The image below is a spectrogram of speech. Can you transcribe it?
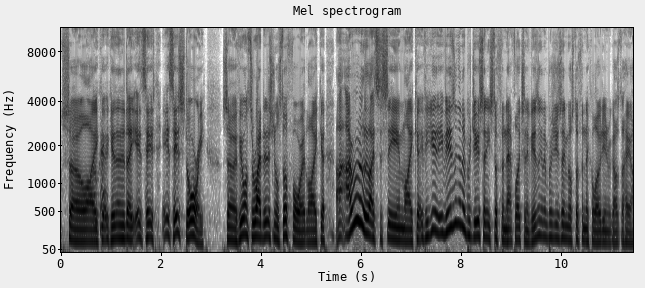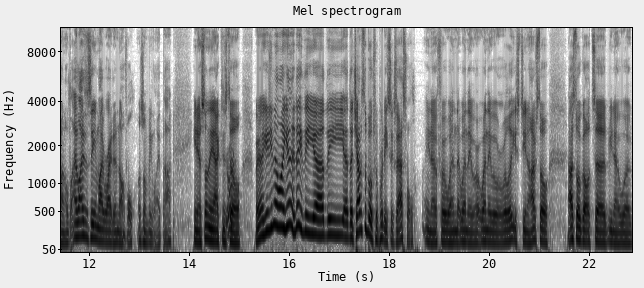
So, like, okay. at the end of the day, it's his, it's his story. So if he wants to write additional stuff for it, like uh, I, I really like to see him, like if he if he isn't going to produce any stuff for Netflix and if he isn't going to produce any more stuff for Nickelodeon in regards to Hey Arnold, I like to see him like write a novel or something like that. You know, something I can sure. still because you know, like in the day, the uh, the uh, the chapter books were pretty successful. You know, for when when they were when they were released. You know, I've still I've still got uh, you know uh,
